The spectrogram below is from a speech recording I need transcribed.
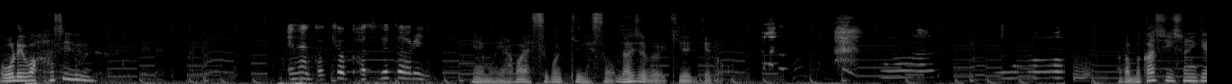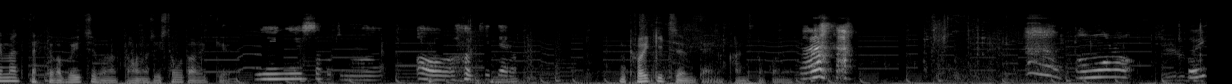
俺は走る。え、なんか今日滑舌悪いの？えー、もうやばい、すごい切れそう。大丈夫？切れるけど。か昔一緒にゲームやってた人が VTuber になった話したことあるっけ？リングしたことない。ああ、聞いてろ。吐息中みたいな感じの子ね。おもろ。トイキ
